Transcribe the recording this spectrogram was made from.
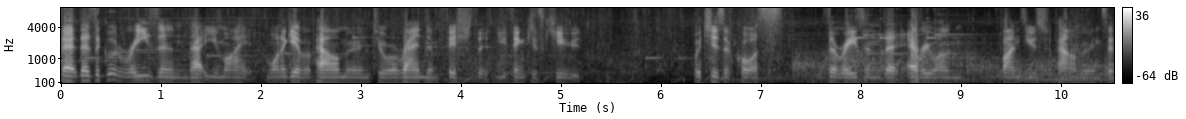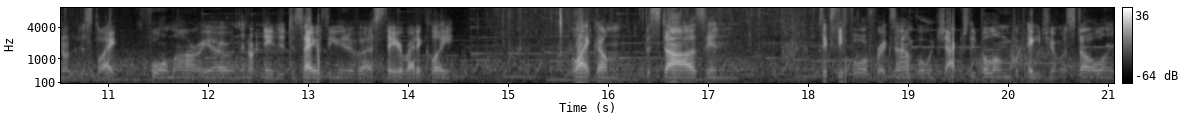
There, there's a good reason that you might want to give a power moon to a random fish that you think is cute, which is of course the reason that everyone finds use for power moons. They're not just like for Mario and they're not needed to save the universe theoretically. Like um the stars in 64 for example, which actually belonged to Peach and were stolen.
